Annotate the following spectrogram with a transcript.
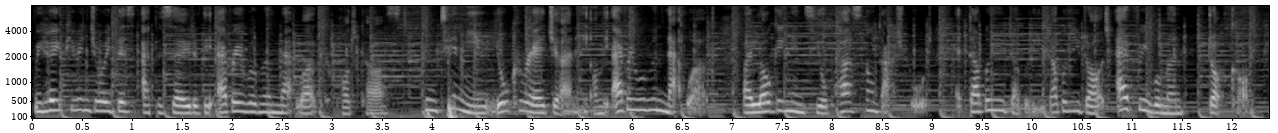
We hope you enjoyed this episode of the Every Woman Network podcast. Continue your career journey on the Every Woman Network by logging into your personal dashboard at www.everywoman.com.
